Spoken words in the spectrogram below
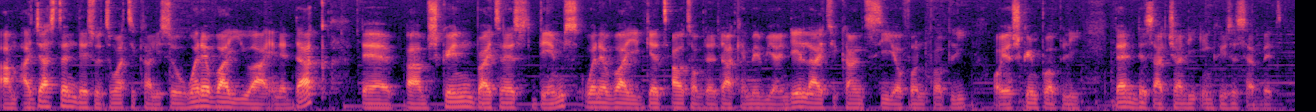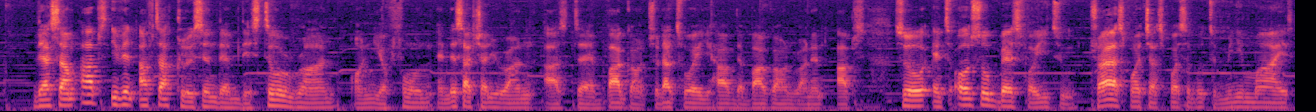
um, adjusting this automatically. So whenever you are in the dark the um, screen brightness dims. Whenever you get out of the dark and maybe in daylight you can't see your phone properly or your screen properly then this actually increases a bit there are some apps, even after closing them, they still run on your phone and this actually run as the background. So that's where you have the background running apps. So it's also best for you to try as much as possible to minimize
